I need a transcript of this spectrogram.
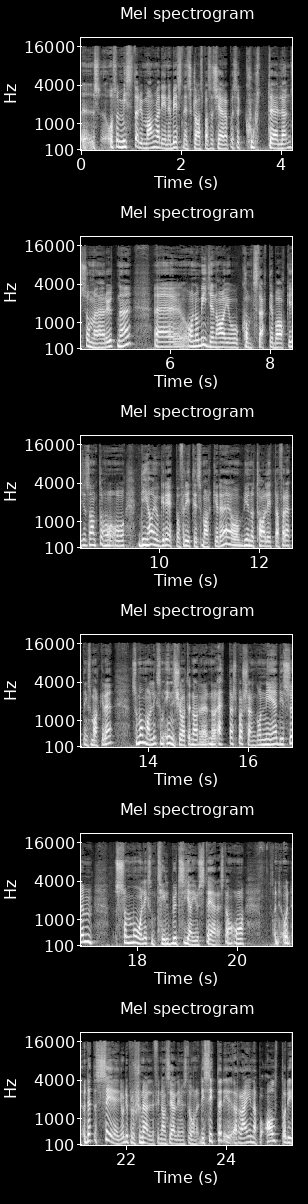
og så mister du mange av dine business class-passasjerer på disse korte, lønnsomme rutene. Og Norwegian har jo kommet sterkt tilbake. ikke sant? Og, De har jo grep på fritidsmarkedet og begynner å ta litt av forretningsmarkedet. Så må man liksom innse at når etterspørselen går ned i sum, så må liksom tilbudssida justeres. Da. Og og, Dette ser jo de profesjonelle finansielle investorene. De sitter, de regner på alt, og de,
